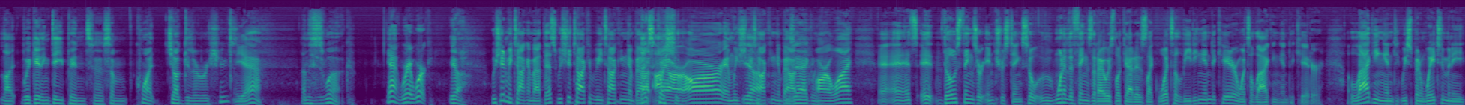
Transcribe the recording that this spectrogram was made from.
Like we're getting deep into some quite jugular issues, Yeah, and this is work. yeah, we're at work. Yeah. We shouldn't be talking about this. We should talk be talking about Next question. IRR, and we should Yeah, be talking about exactly. ROI. And it's it, those things are interesting. So one of the things that I always look at is like what's a leading indicator and what's a lagging indicator. A lagging indi- we spend way too many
